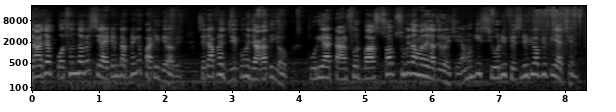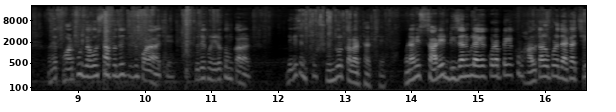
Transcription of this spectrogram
যা যা পছন্দ হবে, সেই আইটেমটা আপনাকে পাঠিয়ে দেওয়া হবে। সেটা আপনার যে কোনো জায়গাতেই হোক কুরিয়ার ট্রান্সপোর্ট বাস সব সুবিধা আমাদের কাছে রয়েছে। এমনকি সিওডি ফেসিলিটিও আপনি পেয়ে যাচ্ছেন। মানে ভরপুর ব্যবস্থা আপনাদের জন্য করা আছে। তো দেখুন, এরকম কালার দেখেছেন? খুব সুন্দর কালার থাকছে। মানে আমি শাড়ির ডিজাইনগুলো এক এক করে আপনাকে খুব হালকার উপরে দেখাচ্ছি।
